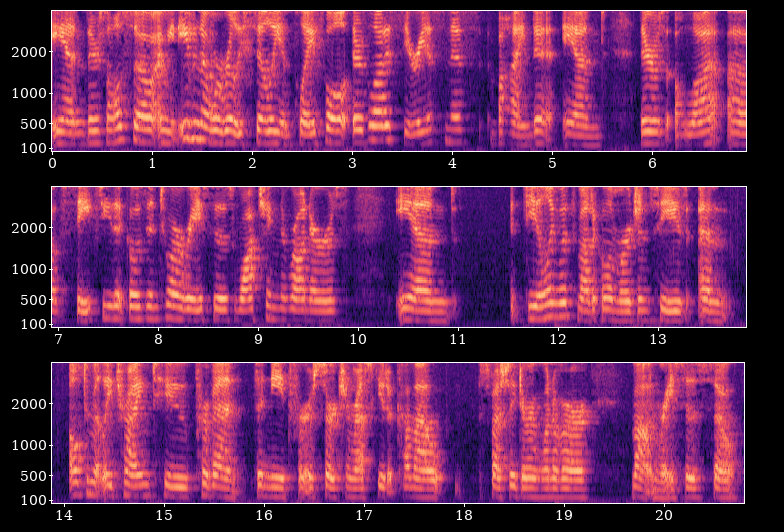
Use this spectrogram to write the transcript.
And there's also, I mean, even though we're really silly and playful, there's a lot of seriousness behind it. And there's a lot of safety that goes into our races, watching the runners and dealing with medical emergencies and ultimately trying to prevent the need for search and rescue to come out, especially during one of our mountain races. So,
